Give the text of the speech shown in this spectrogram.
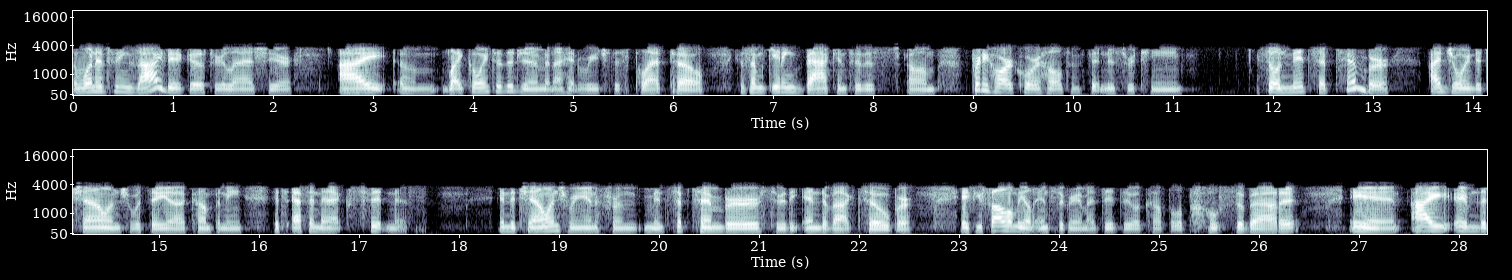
one of the things I did go through last year, I um like going to the gym and I had reached this plateau because I'm getting back into this um pretty hardcore health and fitness routine. So in mid-September, I joined a challenge with a uh, company. It's FNX Fitness. And the challenge ran from mid-September through the end of October. If you follow me on Instagram, I did do a couple of posts about it and I am the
